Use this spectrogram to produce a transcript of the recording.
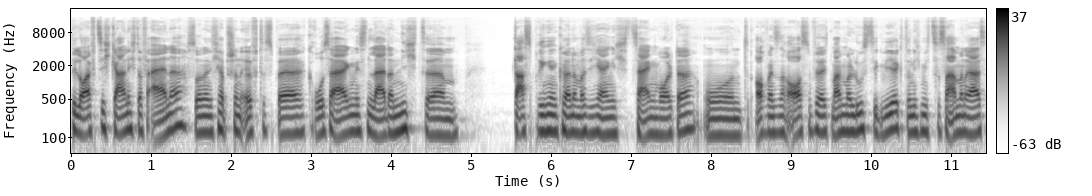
beläuft sich gar nicht auf eine, sondern ich habe schon öfters bei Großereignissen leider nicht ähm, das bringen können, was ich eigentlich zeigen wollte. Und auch wenn es nach außen vielleicht manchmal lustig wirkt und ich mich zusammenreiße,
